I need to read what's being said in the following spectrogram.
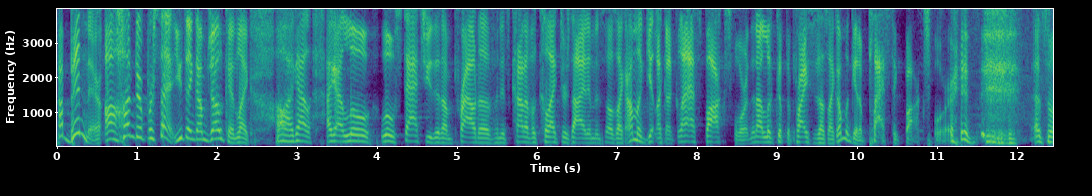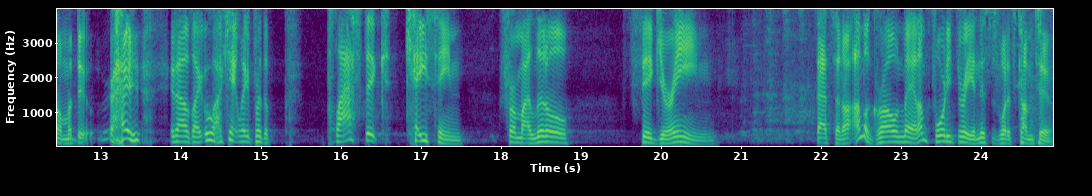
I've been there hundred percent. You think I'm joking? Like, oh, I got I got a little little statue that I'm proud of, and it's kind of a collector's item. And so I was like, I'm gonna get like a glass box for it. And then I looked up the prices. I was like, I'm gonna get a plastic box for it. That's what I'm gonna do, right? And I was like, oh, I can't wait for the plastic casing for my little figurine. That's an. I'm a grown man. I'm 43, and this is what it's come to.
